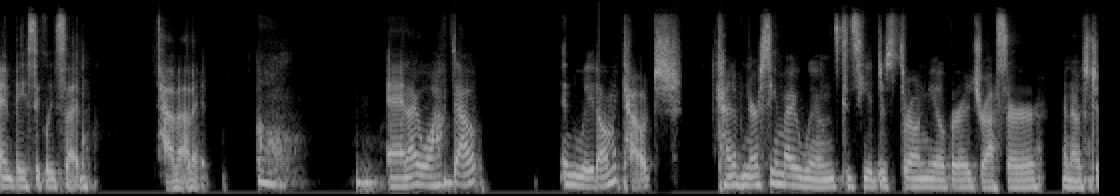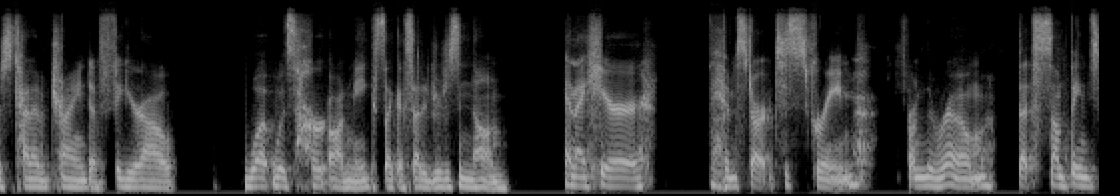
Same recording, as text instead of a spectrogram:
and basically said, have at it. Oh. And I walked out and laid on the couch, kind of nursing my wounds because he had just thrown me over a dresser. And I was just kind of trying to figure out what was hurt on me. Cause like I said, you're just numb. And I hear him start to scream from the room that something's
